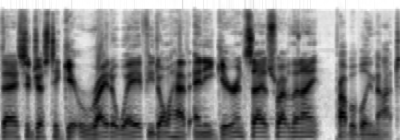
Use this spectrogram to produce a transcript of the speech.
that I suggest to get right away if you don't have any gear inside Survive the Night? Probably not.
